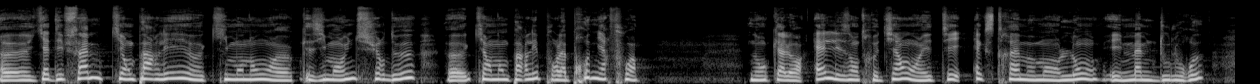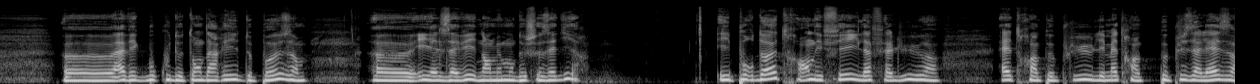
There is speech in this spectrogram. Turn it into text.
il euh, y a des femmes qui en parlaient, euh, qui m'en ont euh, quasiment une sur deux, qui en ont parlé pour la première fois. Donc alors, elles, les entretiens ont été extrêmement longs et même douloureux, avec beaucoup de temps d'arrêt, de pause. Euh, et elles avaient énormément de choses à dire. Et pour d'autres, en effet, il a fallu euh, être un peu plus, les mettre un peu plus à l'aise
